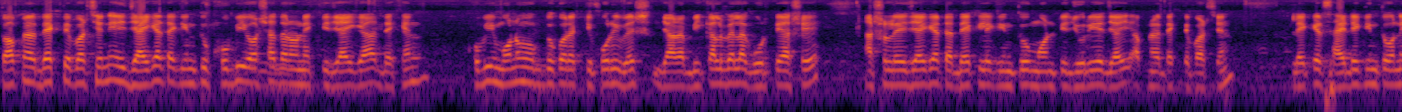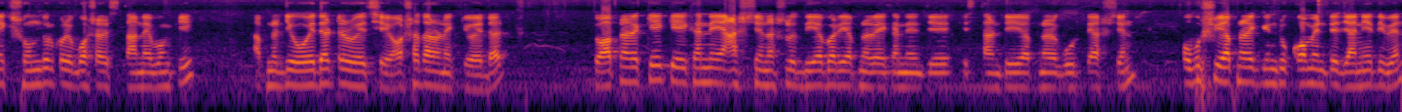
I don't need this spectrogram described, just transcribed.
তো আপনারা দেখতে পাচ্ছেন এই জায়গাটা কিন্তু খুবই অসাধারণ একটি জায়গা দেখেন। খুবই মনোমুগ্ধকর একটি পরিবেশ যারা বিকালবেলা ঘুরতে আসে আসলে এই জায়গাটা দেখলে কিন্তু মনটি জুড়িয়ে যায়, আপনারা দেখতে পাচ্ছেন লেকের সাইডে কিন্তু অনেক সুন্দর করে বসার স্থান এবং কি আপনার যে ওয়েদারটা রয়েছে, অসাধারণ একটি ওয়েদার তো আপনারা কে কে এখানে আসছেন? আসলে দিয়াবাড়ি আপনারা এখানে যে স্থানটি আপনারা ঘুরতে আসছেন, অবশ্যই আপনারা কিন্তু কমেন্টে জানিয়ে দিবেন।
